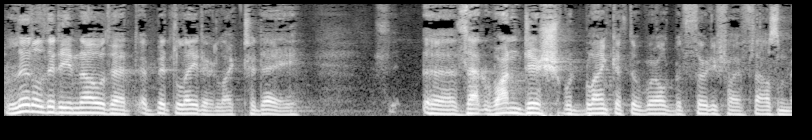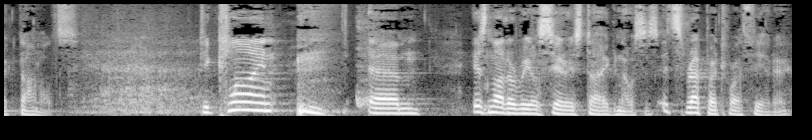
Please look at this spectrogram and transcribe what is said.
Little did he know that a bit later, like today, uh, that one dish would blanket the world with 35,000 McDonald's. Decline um, is not a real serious diagnosis. It's repertoire theater.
